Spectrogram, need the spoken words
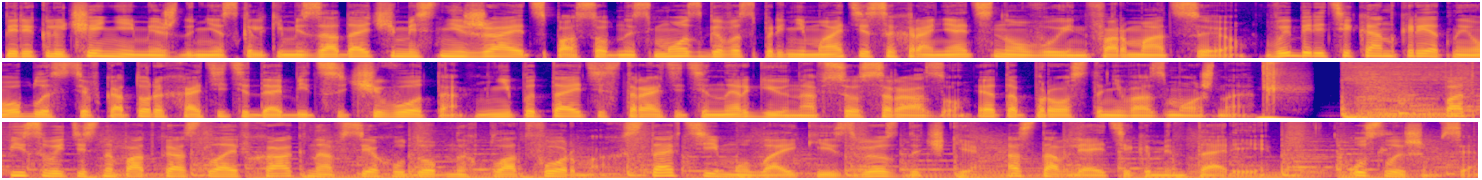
Переключение между несколькими задачами снижает способность мозга воспринимать и сохранять новую информацию. Выберите конкретные области, в которых хотите добиться чего-то. Не пытайтесь тратить энергию на все сразу. Это просто невозможно. Подписывайтесь на подкаст «Лайфхак» на всех удобных платформах. Ставьте ему лайки и звездочки. Оставляйте комментарии. Услышимся.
